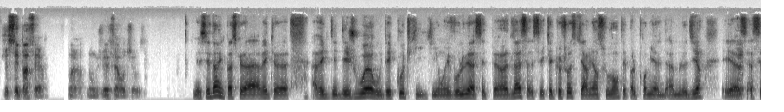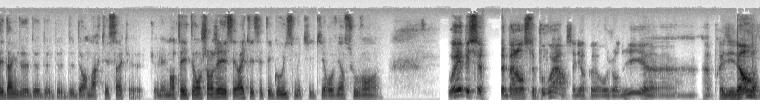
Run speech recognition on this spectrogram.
je ne sais pas faire. Voilà, donc je vais faire autre chose. Mais c'est dingue parce qu'avec avec des, joueurs ou des coachs qui, qui ont évolué à cette période-là, c'est quelque chose qui revient souvent. Tu n'es pas le premier à, me le dire. Et c'est assez dingue de, de, de, de, remarquer ça, que, que, les mentalités ont changé. Et c'est vrai qu'il y a cet égoïsme qui, qui revient souvent. Oui, mais c'est balance le pouvoir. C'est-à-dire qu'aujourd'hui, euh, un président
